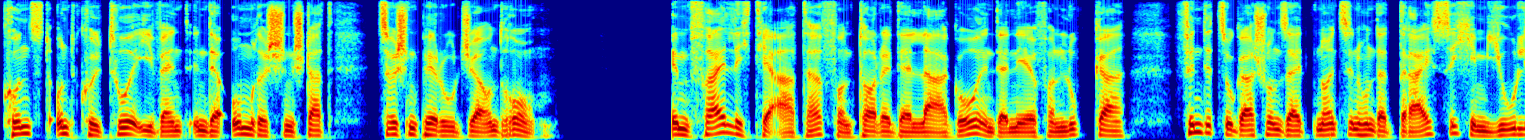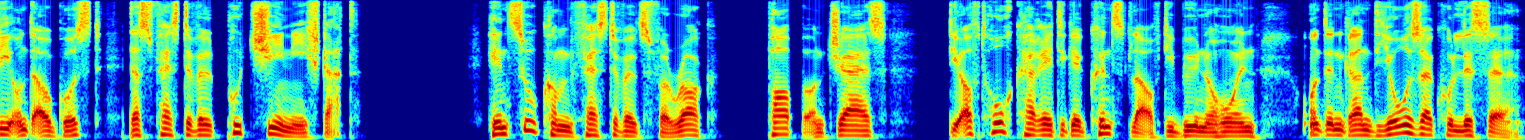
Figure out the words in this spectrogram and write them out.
Kunst- und Kulturevent in der umrischen Stadt zwischen Perugia und Rom. Im Freilichttheater von Torre del Lago in der Nähe von Lucca findet sogar schon seit 1930 im Juli und August das Festival Puccini statt. Hinzu kommen Festivals für Rock, Pop und Jazz, die oft hochkarätige Künstler auf die Bühne holen und in grandioser Kulisse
